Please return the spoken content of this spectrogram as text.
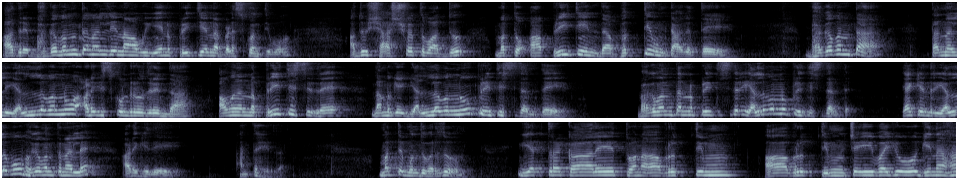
ಆದರೆ ಭಗವಂತನಲ್ಲಿ ನಾವು ಏನು ಪ್ರೀತಿಯನ್ನು ಬೆಳೆಸ್ಕೊತೀವೋ, ಅದು ಶಾಶ್ವತವಾದ್ದು ಮತ್ತು ಆ ಪ್ರೀತಿಯಿಂದ ಭಕ್ತಿ ಉಂಟಾಗುತ್ತೆ. ಭಗವಂತ ತನ್ನಲ್ಲಿ ಎಲ್ಲವನ್ನೂ ಅಡಗಿಸಿಕೊಂಡಿರುವುದರಿಂದ ಅವನನ್ನು ಪ್ರೀತಿಸಿದರೆ ನಮಗೆ ಎಲ್ಲವನ್ನೂ ಪ್ರೀತಿಸಿದಂತೆ ಭಗವಂತನ ಪ್ರೀತಿಸಿದರೆ ಎಲ್ಲವನ್ನೂ ಪ್ರೀತಿಸಿದಂತೆ. ಯಾಕೆಂದರೆ ಎಲ್ಲವೂ ಭಗವಂತನಲ್ಲೇ ಅಡಗಿದೆ ಅಂತ ಹೇಳಿದ. ಮತ್ತೆ ಮುಂದುವರೆದು, ಯತ್ರ ಕಾಲೇ ತ್ವನಾವೃತ್ತಿಂ, ಆವೃತ್ತಿಂ ಚೈವ ಯೋಗಿನಃ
